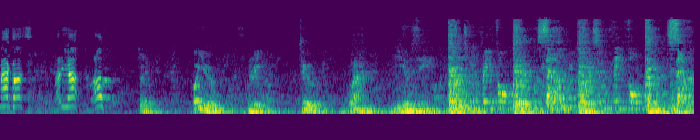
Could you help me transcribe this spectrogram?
Marcus, Maria, off. For you, three, two, one, music. One, two, three, four, seven. One, two, three, four, seven.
